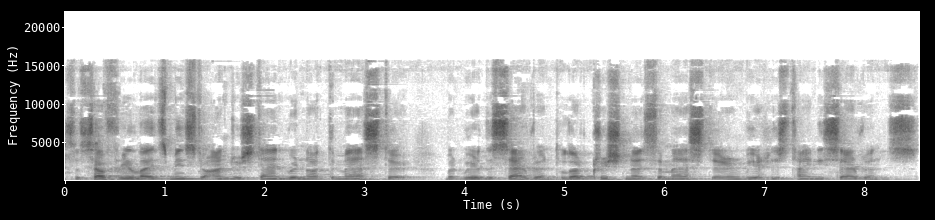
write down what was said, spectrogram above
So self realized means to understand we're not the master, but we're the servant. Lord Krishna is the master, and we're his tiny servants.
